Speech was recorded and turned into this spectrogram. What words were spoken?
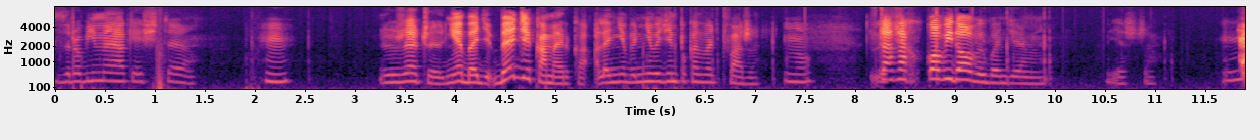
Zrobimy jakieś te hmm. rzeczy. Nie będzie, będzie kamerka, ale nie, nie będziemy pokazywać twarzy. no W czasach covidowych będziemy. Jeszcze. No,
